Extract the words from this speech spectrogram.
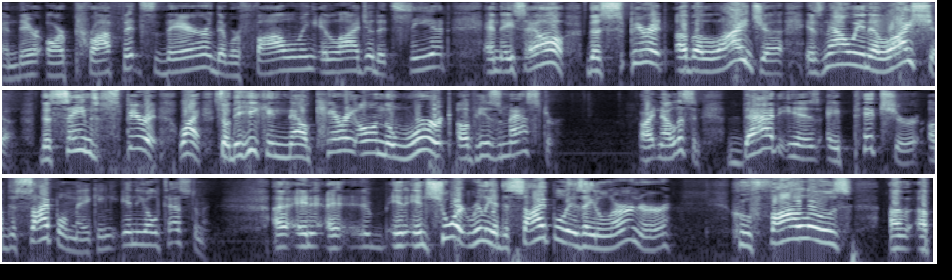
and there are prophets there that were following Elijah that see it, and they say, Oh, the spirit of Elijah is now in Elisha. The same spirit. Why? So that he can now carry on the work of his master. All right, now listen. That is a picture of disciple making in the Old Testament. Uh, in, uh, in, in, short, really, a disciple is a learner who follows a, a,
